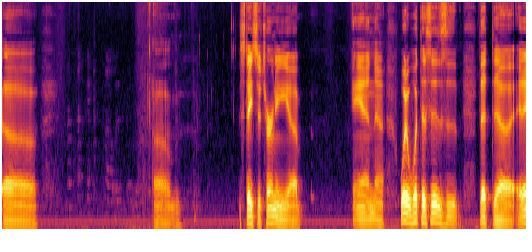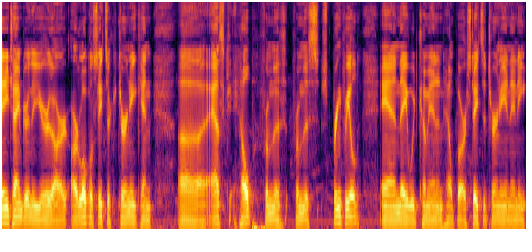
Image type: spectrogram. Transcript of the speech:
uh, um, state's attorney, uh, and uh, what what this is is that uh, at any time during the year, our our local state's attorney can ask help from the from the Springfield, and they would come in and help our state's attorney in any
